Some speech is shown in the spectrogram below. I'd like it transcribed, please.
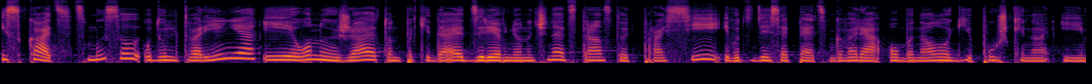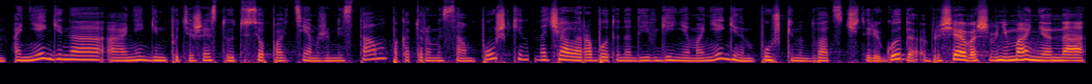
искать смысл удовлетворения, и он уезжает, он покидает деревню, он начинает странствовать по России, и вот здесь опять, говоря об аналогии Пушкина и Онегина, Онегин путешествует все по тем же местам, по которым и сам Пушкин. Начало работы над Евгением Онегиным, Пушкину 24 года, обращаю ваше внимание на,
